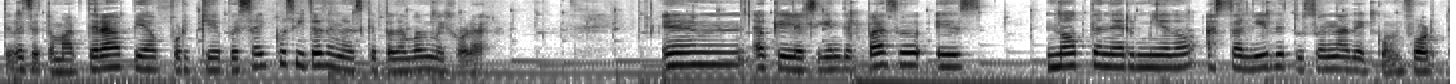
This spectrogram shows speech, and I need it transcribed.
debes de tomar terapia porque pues hay cositas en las que podemos mejorar. Eh, ok, el siguiente paso es no tener miedo a salir de tu zona de confort.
